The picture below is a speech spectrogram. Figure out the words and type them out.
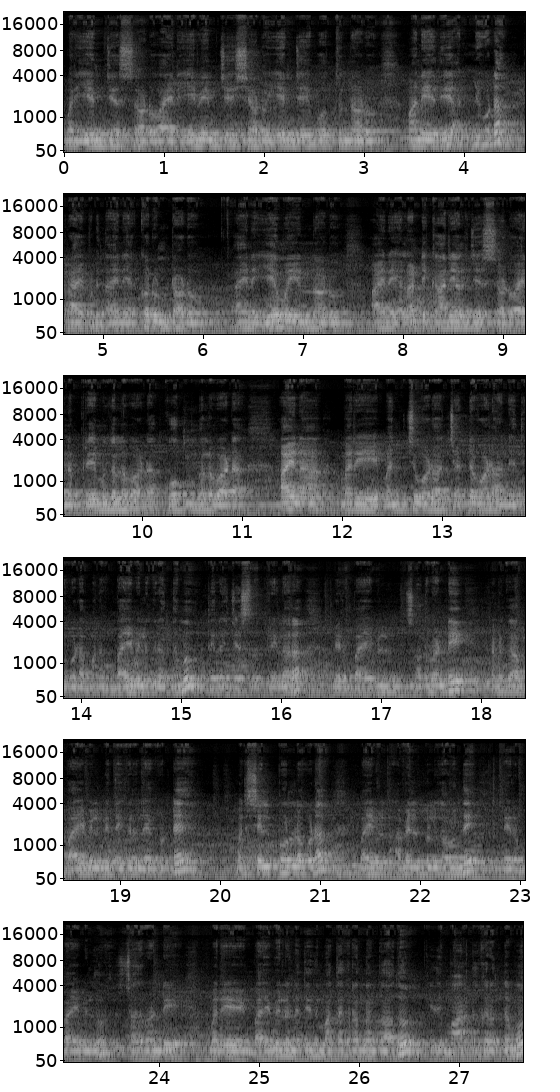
మరి ఏం చేస్తాడు ఆయన ఏమేం చేశాడు ఏం చేయబోతున్నాడు అనేది అన్నీ కూడా రాయబడింది. ఆయన ఎక్కడుంటాడు ఆయన ఏమై ఉన్నాడు? ఆయన ఎలాంటి కార్యాలు చేస్తాడు? ఆయన ప్రేమ గలవాడా? కోపం గలవాడా? ఆయన మరి మంచివాడా? చెడ్డవాడా అనేది కూడా మనకు బైబిల్ గ్రంథము తెలియజేస్తుంది. ప్రియులరా మీరు బైబిల్ చదవండి. కనుక బైబిల్ మీ దగ్గర లేకుంటే మరి సెల్ ఫోన్లో కూడా బైబిల్ అవైలబుల్గా ఉంది. మీరు బైబిల్ చదవండి. మరి బైబిల్ అనేది ఇది మత గ్రంథం కాదు. ఇది మార్గ గ్రంథము.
